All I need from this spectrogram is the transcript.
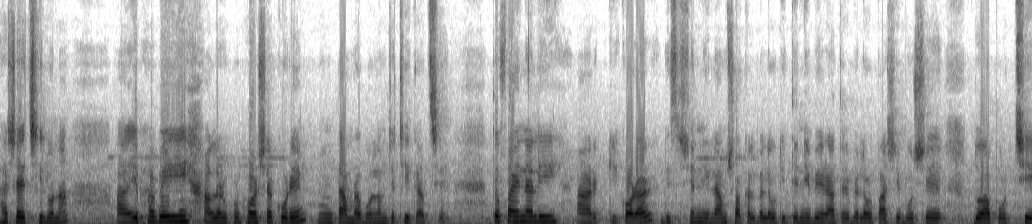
ভাষায় ছিল না। এভাবেই আল্লাহর উপর ভরসা করে তা আমরা বললাম যে ঠিক আছে। তো ফাইনালি আর কি করার? ডিসিশন নিলাম। সকালবেলা উঠিতে নেবে, রাতের বেলা ওর পাশে বসে দোয়া পড়ছে।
